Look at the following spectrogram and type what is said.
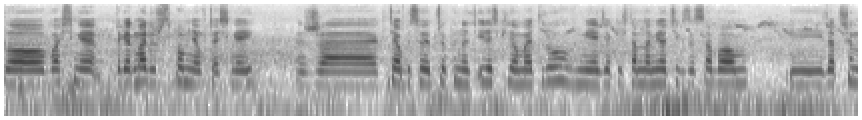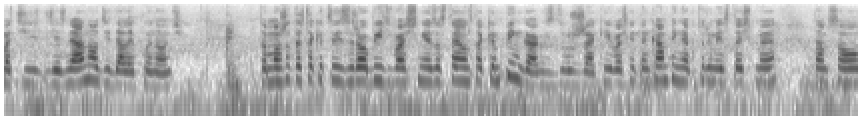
bo właśnie, tak jak Mariusz wspomniał wcześniej, że chciałby sobie przepłynąć ileś kilometrów, mieć jakiś tam namiocik ze sobą i zatrzymać się gdzieś na noc i dalej płynąć. To można też takie coś zrobić właśnie zostając na kempingach wzdłuż rzeki. Właśnie ten camping, na którym jesteśmy, tam są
